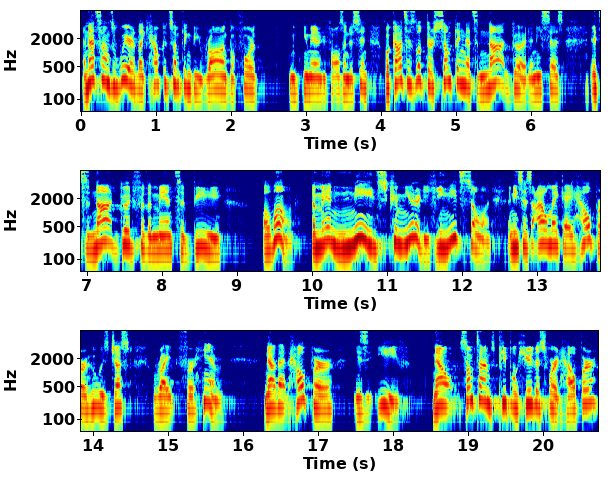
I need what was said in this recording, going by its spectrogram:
and that sounds weird. Like, how could something be wrong before humanity falls into sin? But God says, look, there's something that's not good. And He says, it's not good for the man to be alone. The man needs community, he needs someone. And He says, I'll make a helper who is just right for him. Now, that helper is Eve. Now, sometimes people hear this word helper,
